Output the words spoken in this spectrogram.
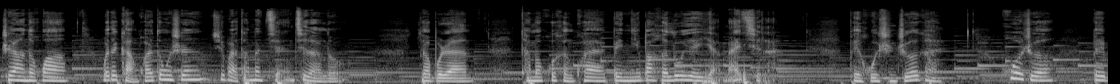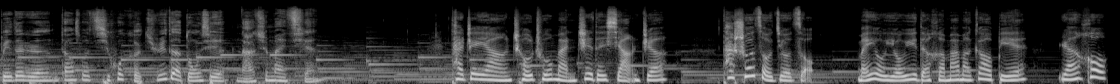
这样的话，我得赶快动身去把它们捡起来喽，要不然它们会很快被泥巴和落叶掩埋起来，被灰尘遮盖，或者被别的人当做奇货可居的东西拿去卖钱。他这样踌躇满志地想着。他说走就走，没有犹豫地和妈妈告别，然后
